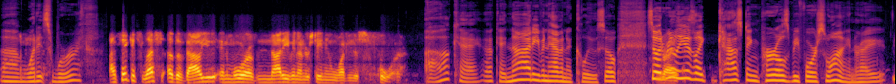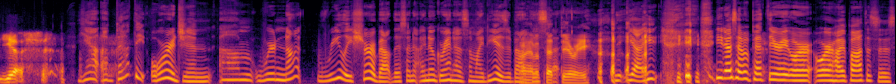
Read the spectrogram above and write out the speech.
uh, what it's worth? I think it's less of the value and more of not even understanding what it is for. Okay, okay, not even having a clue. So, so it Right. really is like casting pearls before swine, right? Yes. Yeah, about the origin, um, we're not really sure about this. And I know Grant has some ideas about this. I have this. a Uh, pet theory. yeah, he he does have a pet theory or or hypothesis.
